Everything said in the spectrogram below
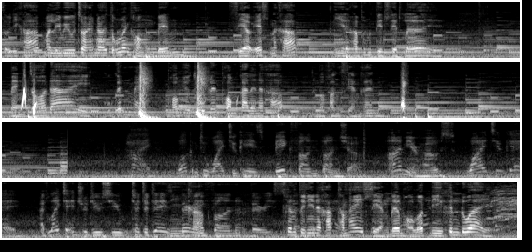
สวัสดีครับ มารีวิวจอ Android ตรงเรื่องของ b e n CLS นะครับ นี่นะครับเพิ่งติดเสร็จเลย แบ่งจอได้ Google Map พร้อม YouTube เล่นพร้อมกันเลยนะครับเดี๋ยวมาฟังเสียงกัน Hi, welcome to Y2K's Big Fun Fun Show. I'm your host, Y2K. I'd like to introduce you to today's นี่ very ครับ fun, very เครื่องตัวนี้ special นะครับ guest. ทำให้เสียงเดิมของรถดีขึ้นด้วยเห็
